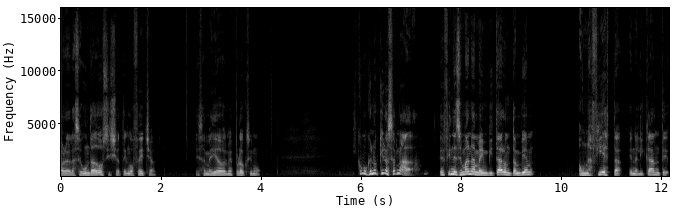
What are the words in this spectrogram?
para la segunda dosis, ya tengo fecha, es a mediados del mes próximo. Y como que no quiero hacer nada. El fin de semana me invitaron también a una fiesta en Alicante,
